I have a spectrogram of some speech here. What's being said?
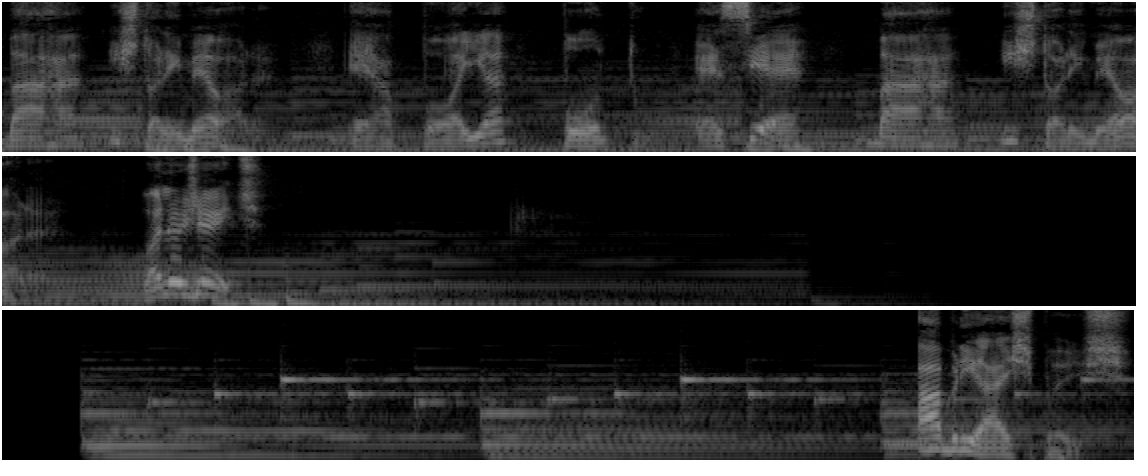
barra História em Meia Hora. É apoia.se barra História em Meia Hora. Valeu, gente! Abre aspas.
